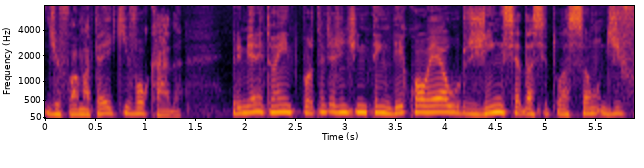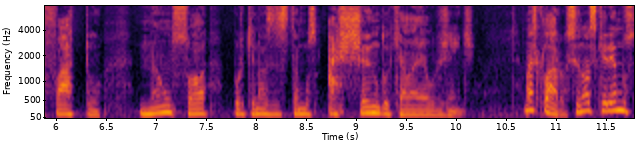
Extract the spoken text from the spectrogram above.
de forma até equivocada. Primeiro, então, é importante a gente entender qual é a urgência da situação de fato, não só porque nós estamos achando que ela é urgente. Mas, claro, se nós queremos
